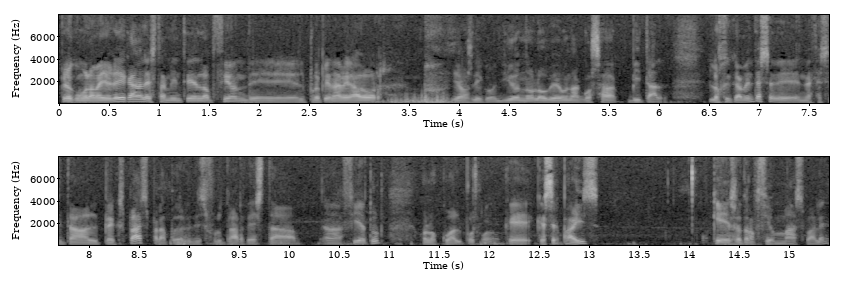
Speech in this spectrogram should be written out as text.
Pero como la mayoría de canales también tienen la opción del propio navegador, ya os digo, yo no lo veo una cosa vital. Lógicamente se necesita el Plex Plus para poder disfrutar de esta uh, con lo cual, pues bueno, que, que sepáis que es otra opción más, ¿vale?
